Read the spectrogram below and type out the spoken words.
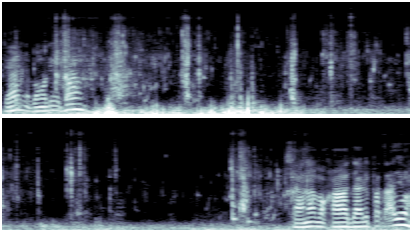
Yan, abang ulit abang. Sana makadali pa tayo.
